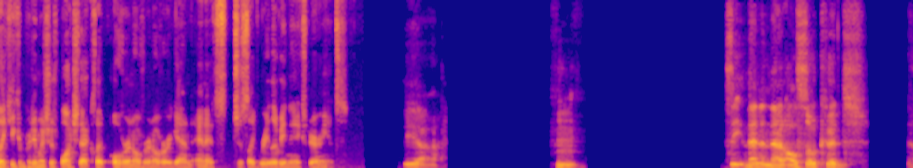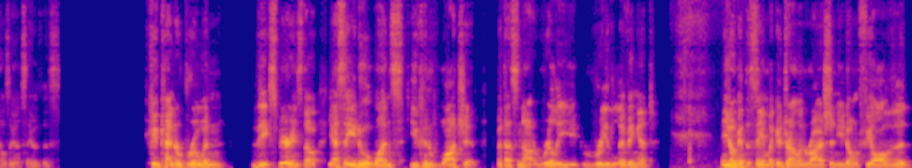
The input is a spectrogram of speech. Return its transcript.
like you can pretty much just watch that clip over and over and over again and it's just like reliving the experience. Yeah. Hmm. See, then and that also could. What the hell's I gonna say with this? Could kind of ruin the experience, though. Yeah, say you do it once, you can watch it, but that's not really reliving it. You don't get the same like adrenaline rush, and you don't feel all the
